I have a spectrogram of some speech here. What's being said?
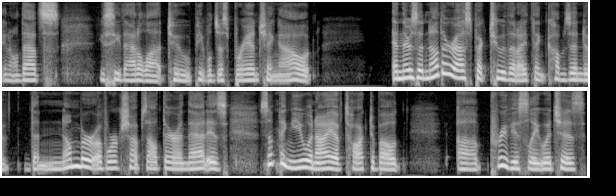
You know, that's you see that a lot too. People just branching out. And there's another aspect too that I think comes into the number of workshops out there, and that is something you and I have talked about uh, previously, which is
